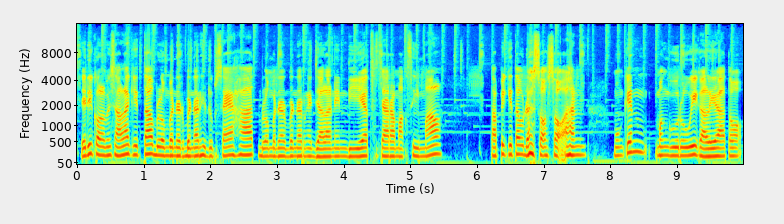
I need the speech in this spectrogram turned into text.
Jadi kalau misalnya kita belum benar-benar hidup sehat, belum benar-benar ngejalanin diet secara maksimal, tapi kita udah sok-sokan mungkin menggurui kali ya atau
